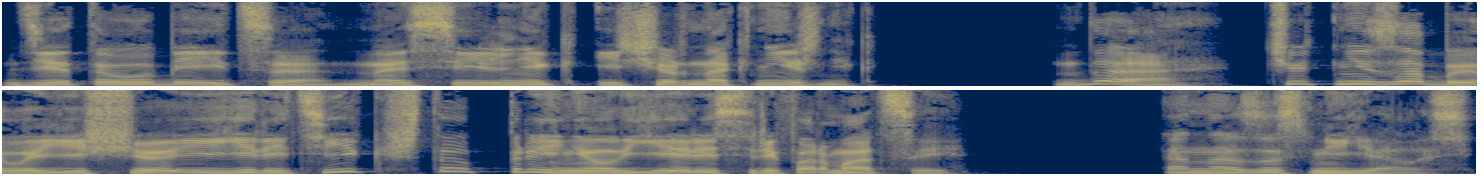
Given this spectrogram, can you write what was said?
детоубийца, насильник и чернокнижник? Да, чуть не забыла, еще и еретик, что принял ересь реформации». Она засмеялась.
